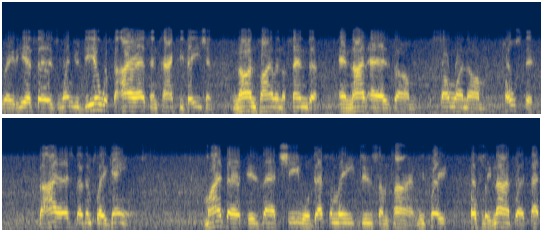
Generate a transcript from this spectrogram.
right here says, when you deal with the IRS and tax evasion, non-violent offender, and not as um, someone um, posted, the IRS doesn't play games my bet is that she will definitely do some time. We pray, hopefully not, but that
